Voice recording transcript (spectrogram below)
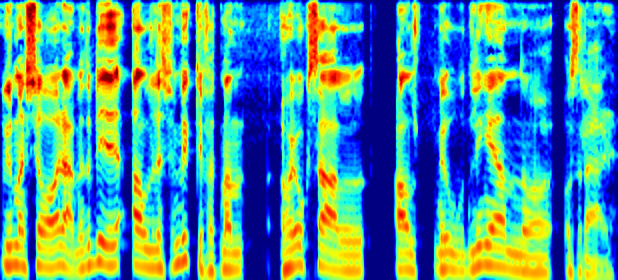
vill man köra. Men då blir det alldeles för mycket för att man har ju också all, allt med odlingen och, och sådär.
